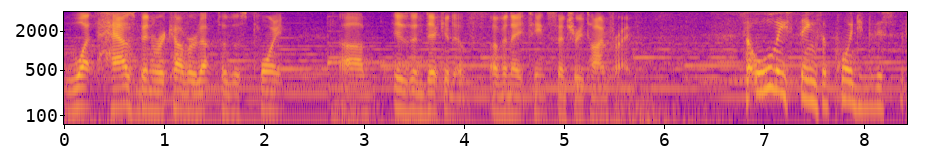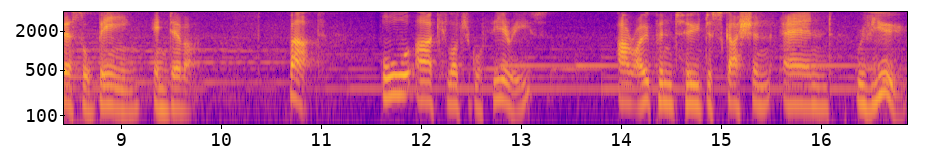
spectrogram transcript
what has been recovered up to this point um, is indicative of an 18th century time frame. So all these things are pointing to this vessel being Endeavour. But all archaeological theories are open to discussion and review.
